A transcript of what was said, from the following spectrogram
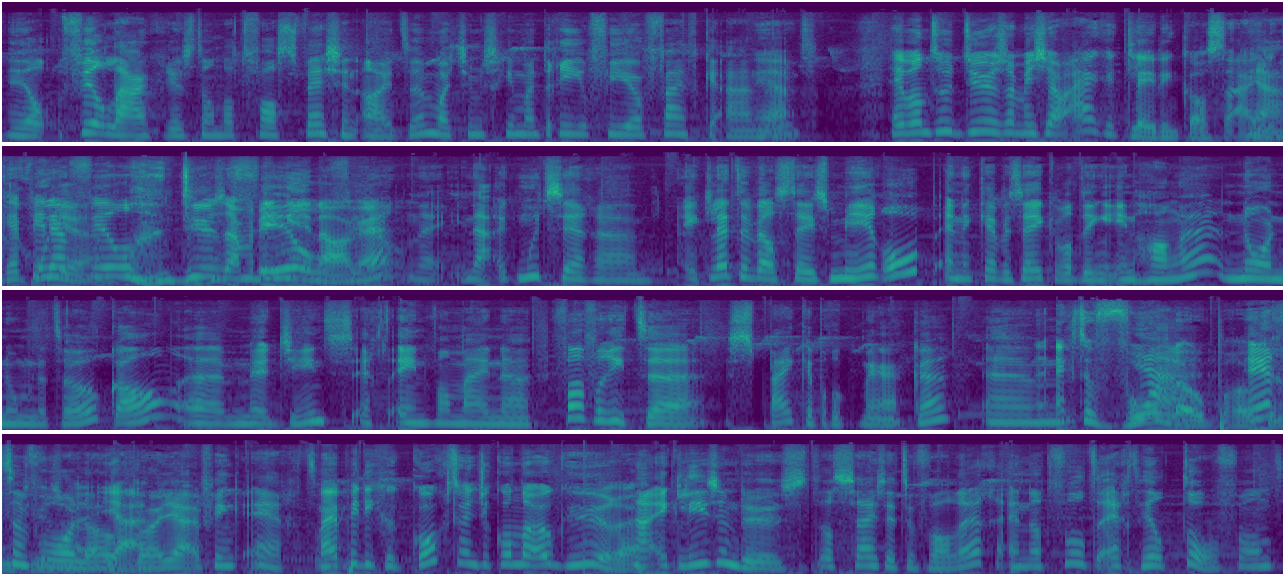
heel veel lager is dan dat fast fashion item, wat je misschien maar drie of vier of vijf keer aandoet. Hey, want hoe duurzaam is jouw eigen kledingkast eigenlijk? Heb je daar veel duurzame dingen in hangen? Nee, nou, ik moet zeggen, ik let er wel steeds meer op. En ik heb er zeker wel dingen in hangen. Noor noemde het ook al. Uh, met jeans is echt een van mijn uh, favoriete spijkerbroekmerken. Um, echt een voorloper ook. Echt een voorloper, ja. vind ik echt. Maar heb je die gekocht? Want je kon er ook huren. Nou, ik lease hem dus. Dat zei ze toevallig. En dat voelt echt heel tof. Want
